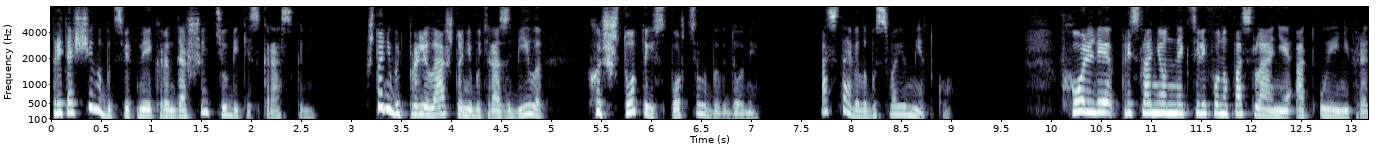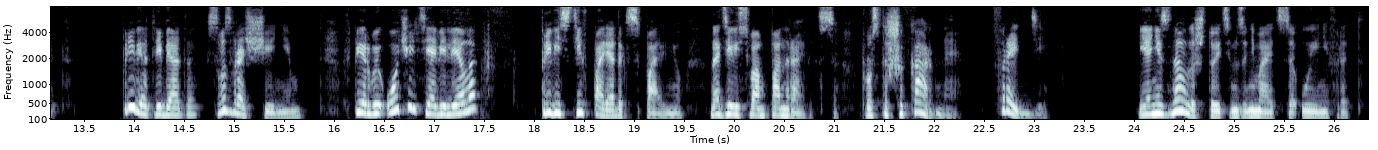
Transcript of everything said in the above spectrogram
Притащила бы цветные карандаши, тюбики с красками. Что-нибудь пролила, что-нибудь разбила, хоть что-то испортила бы в доме. Оставила бы свою метку. В холле прислоненное к телефону послание от Уинифред. «Привет, ребята, с возвращением. В первую очередь я велела привести в порядок спальню. Надеюсь, вам понравится. Просто шикарная. Фредди». Я не знала, что этим занимается Уинифред.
